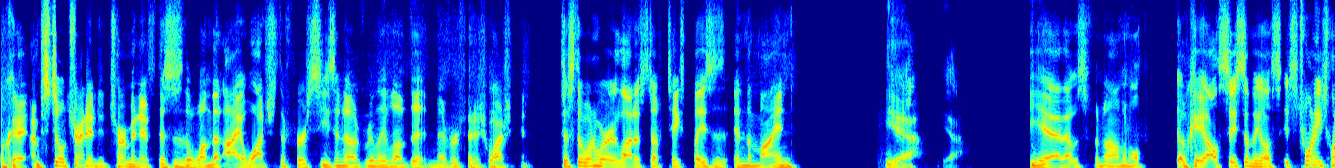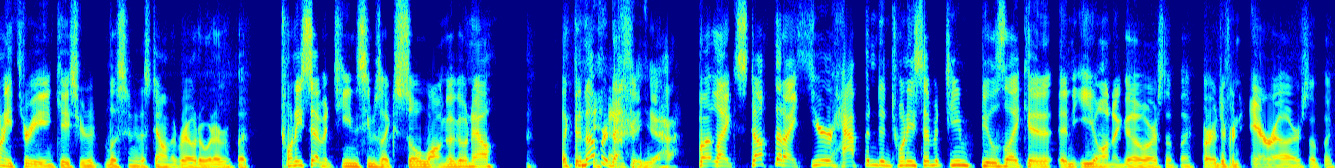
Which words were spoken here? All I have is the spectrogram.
Okay, I'm still trying to determine if this is the one that I watched the first season of, really loved it, and never finished watching it. Just the one where a lot of stuff takes place in the mind. Yeah, yeah. Yeah, that was phenomenal. Okay, I'll say something else. It's 2023 in case you're listening to this down the road or whatever, but 2017 seems like so long ago now. Like the number doesn't. yeah. But like stuff that I hear happened in 2017 feels like a, an eon ago or something, or a different era or something.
